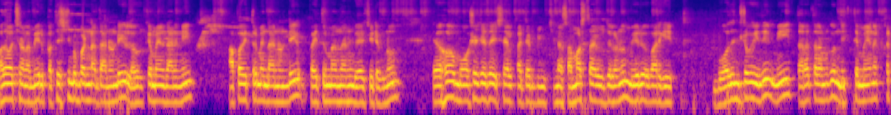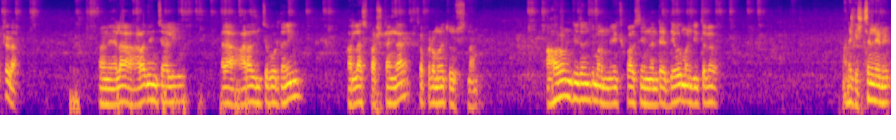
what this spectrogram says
పదవచనంలో మీరు ప్రతిష్ఠింపబడిన దాని నుండి లౌకికమైన దానిని అపవిత్రమైన దాని నుండి పవిత్రమైన దానిని వేరు చేయటకును యహో మోష చేత ఇస్రాయల్ ప్రజపించిన సమస్త విధులను మీరు వారికి బోధించడం ఇది మీ తరతరముకు నిత్యమైన కట్టడ. తను ఎలా ఆరాధించాలి? ఎలా ఆరాధించకూడదని మరలా స్పష్టంగా చెప్పడం అనేది చూస్తున్నాం. అహరోన్ జీవితం నుంచి మనం నేర్చుకోవాల్సింది ఏంటంటే దేవుడు మన జీవితంలో మనకి ఇష్టం లేని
